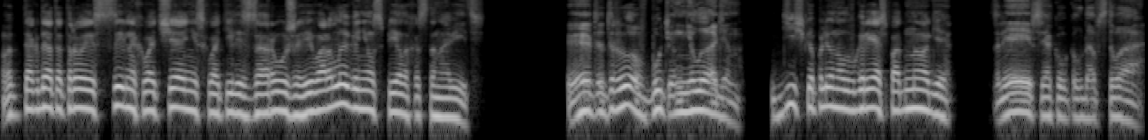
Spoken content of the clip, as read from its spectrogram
Вот тогда-то трое из сильных в отчаянии схватились за оружие, и Варлыга не успел их остановить. «Этот ров, будь он неладен!» Дичка плюнул в грязь под ноги. «Злее всякого колдовства.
